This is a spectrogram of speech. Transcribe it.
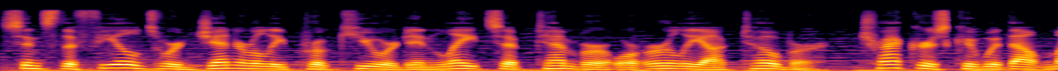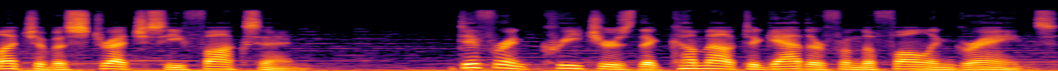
Since the fields were generally procured in late September or early October, trackers could without much of a stretch see fox and different creatures that come out to gather from the fallen grains.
